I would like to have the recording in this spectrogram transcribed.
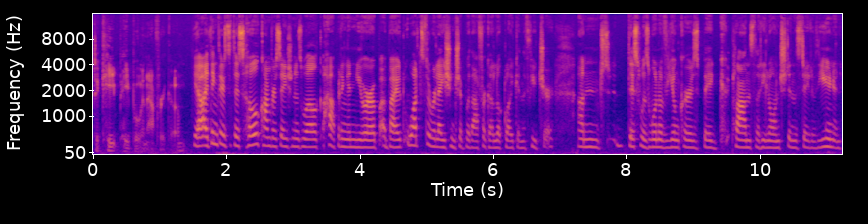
to keep people in Africa. Yeah, I think there's this whole conversation as well happening in Europe about what's the relationship with Africa look like in the future. And this was one of Juncker's big plans that he launched in the State of the Union.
